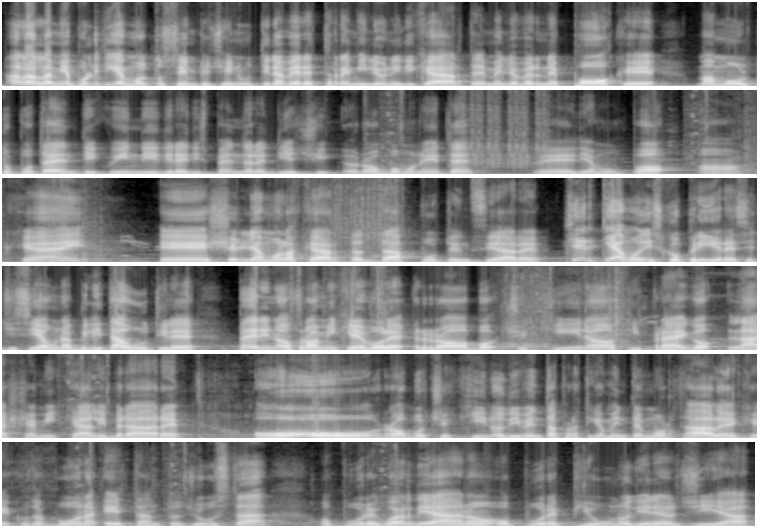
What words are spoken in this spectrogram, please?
Allora, la mia politica è molto semplice. Inutile avere 3 milioni di carte. È meglio averne poche, ma molto potenti. Quindi direi di spendere 10 robo monete Vediamo un po' Ok e scegliamo la carta da potenziare. Cerchiamo di scoprire se ci sia un'abilità utile per il nostro amichevole Robo Cecchino. Ti prego, lasciami calibrare. Oh, Robo Cecchino diventa praticamente mortale, che cosa buona e tanto giusta. Oppure Guardiano, oppure più uno di energia.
